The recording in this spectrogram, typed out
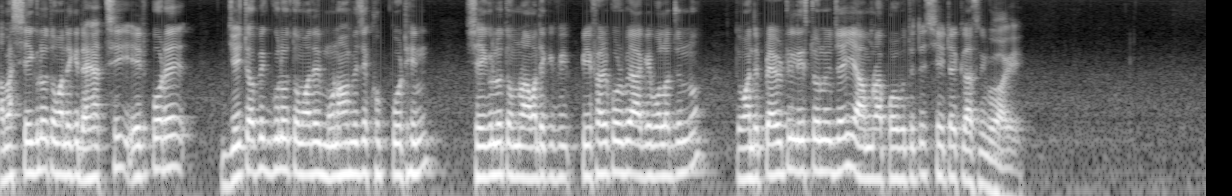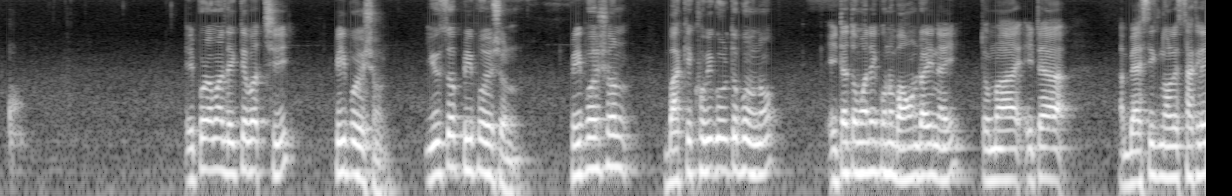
আমরা সেইগুলো তোমাদেরকে দেখাচ্ছি। এরপরে যে টপিকগুলো তোমাদের মনে হবে যে খুব কঠিন, সেইগুলো তোমরা আমাদেরকে প্রিফার করবে আগে বলার জন্য। তোমাদের প্রায়োরিটি লিস্ট অনুযায়ী আমরা পরবর্তীতে সেইটার ক্লাস নিব আগে। এরপর আমরা দেখতে পাচ্ছি preposition use of preposition preposition বাকি খুবই গুরুত্বপূর্ণ, এটা তোমাদের কোনো বাউন্ডারি নাই, তোমরা এটা বেসিক নলেজ থাকলে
